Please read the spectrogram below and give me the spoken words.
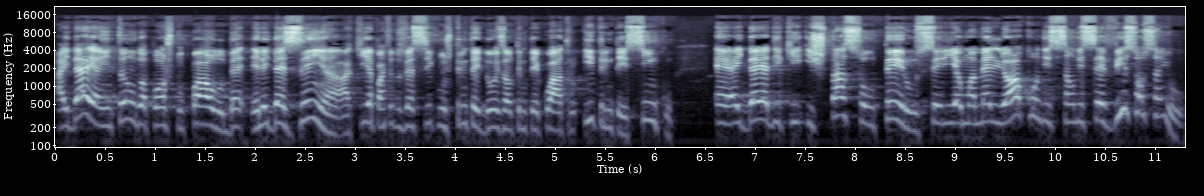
A ideia, então, do apóstolo Paulo, ele desenha aqui, a partir dos versículos 32 ao 34 e 35, é a ideia de que estar solteiro seria uma melhor condição de serviço ao Senhor.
